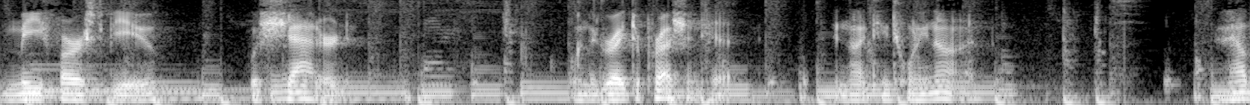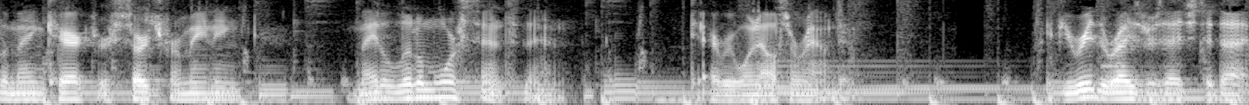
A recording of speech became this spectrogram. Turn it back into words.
me first view was shattered when the Great Depression hit in 1929, and how the main character's search for meaning made a little more sense then to everyone else around him. If you read The Razor's Edge today,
